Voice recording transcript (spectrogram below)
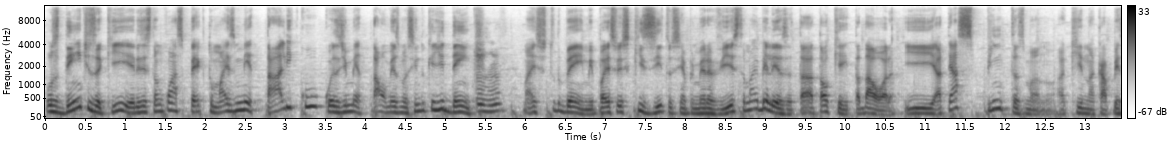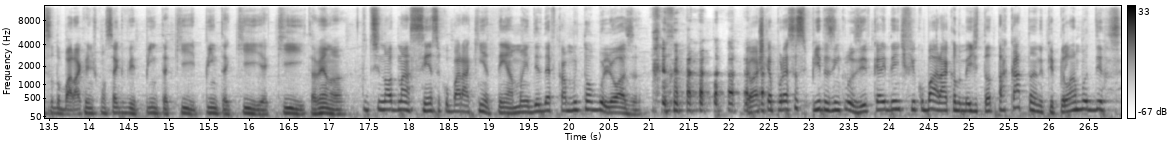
os dentes aqui, eles estão com um aspecto mais metálico, coisa de metal mesmo assim, do que de dente. Uhum. Mas tudo bem, me pareceu esquisito assim à primeira vista, mas beleza, tá, tá ok, tá da hora. E até as pintas, mano, aqui na cabeça do Baraka a gente consegue ver pinta aqui, pinta aqui, aqui, tá vendo? Tudo sinal de nascença que o Baraquinha tem. A mãe dele deve ficar muito orgulhosa. Eu acho que é por essas pitas, inclusive, que ela identifica o Baraka no meio de tanto tarcatane, porque pelo amor de Deus.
